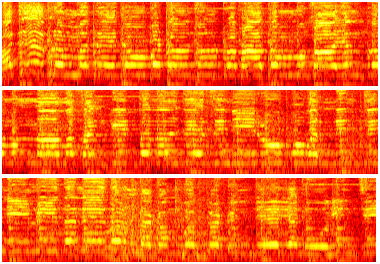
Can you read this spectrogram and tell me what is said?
భజే బ్రహ్మతేజం పటం ప్రభాతము సాయంత్రమున్నామ సంకీర్తనలు చేసి నీ రూపు వర్ణించి నీ మీదనే దండకం ఒక్కటింజేయ నూహించి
